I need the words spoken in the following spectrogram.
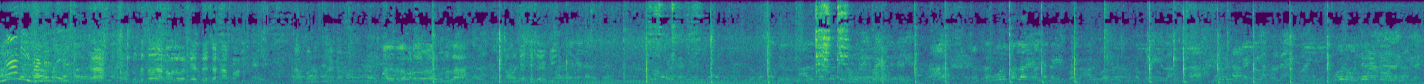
என்ன நீ பண்றது? துண்டு தவிர அண்ணாவில் வந்து எடுத்து வச்சா என்னப்பா என்ன பண்ணுறதுனாக்கா சும்மா இதில் உனக்கு வேலை கொடுக்கணும்ல அவன் செஞ்சா எப்படி மூணு வந்தாங்க மூணு ஒன்று ரெண்டு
